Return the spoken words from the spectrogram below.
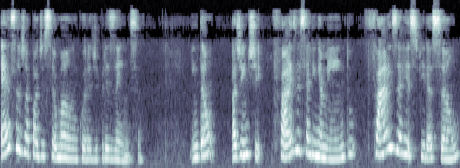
Essa já pode ser uma âncora de presença. Então, a gente faz esse alinhamento, faz a respiração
